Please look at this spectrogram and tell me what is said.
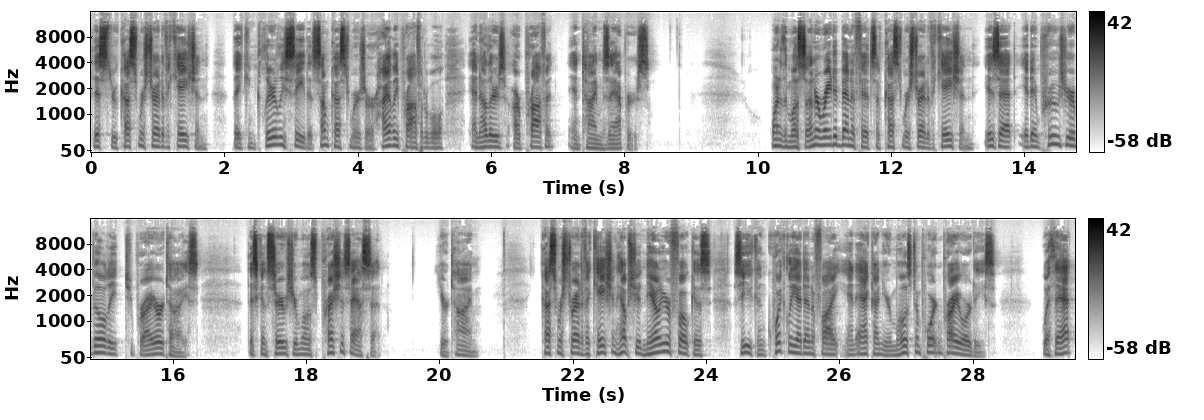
this through customer stratification, they can clearly see that some customers are highly profitable and others are profit and time zappers. One of the most underrated benefits of customer stratification is that it improves your ability to prioritize. This conserves your most precious asset, your time. Customer stratification helps you narrow your focus so you can quickly identify and act on your most important priorities. With that,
